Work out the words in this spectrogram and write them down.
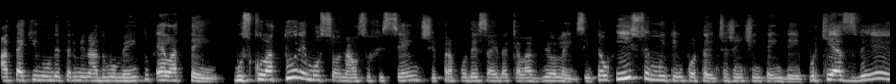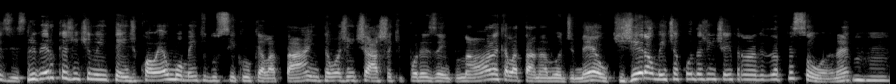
Até que num determinado momento ela tem musculatura emocional suficiente para poder sair daquela violência. Então, isso é muito importante a gente entender, porque às vezes, primeiro que a gente não entende qual é o momento do ciclo que ela tá, então a gente acha que, por exemplo, na hora que ela tá na lua de mel, que geralmente é quando a gente entra na vida da pessoa, né? Uhum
